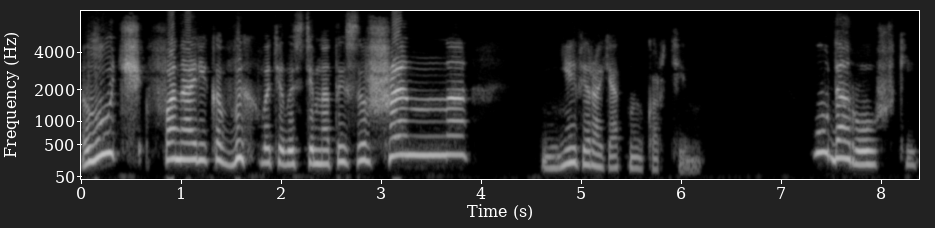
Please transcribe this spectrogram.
Луч фонарика выхватил из темноты совершенно невероятную картину. У дорожки,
